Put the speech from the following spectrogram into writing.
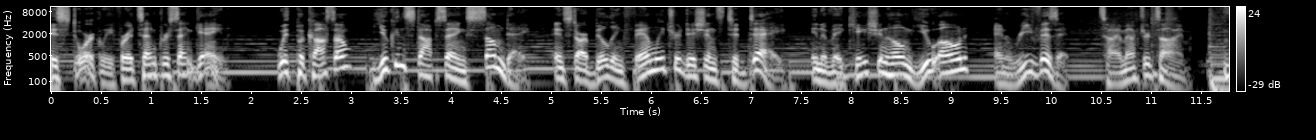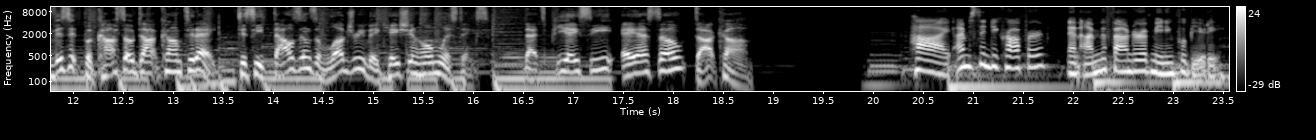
historically for a 10% gain. With Pacaso, you can stop saying someday and start building family traditions today in a vacation home you own and revisit time after time. Visit Pacaso.com today to see thousands of luxury vacation home listings. That's PACASO.com. Hi, I'm Cindy Crawford, and I'm the founder of Meaningful Beauty.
